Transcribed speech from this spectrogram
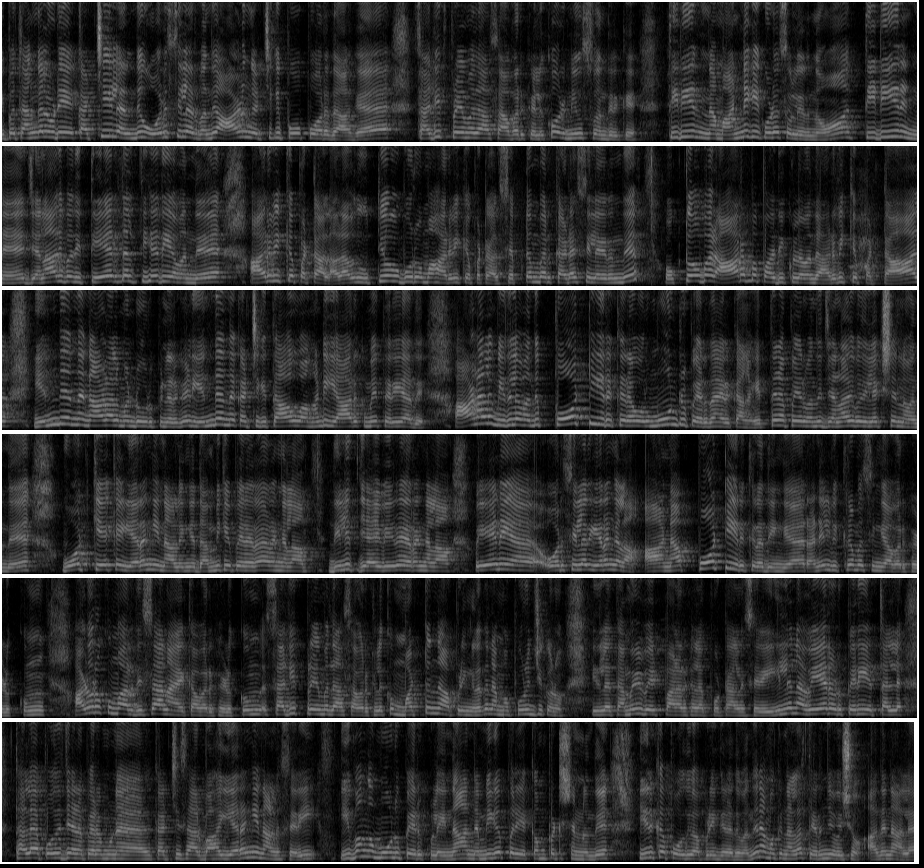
இப்போ தங்களுடைய கட்சியிலேருந்து ஒரு சிலர் வந்து ஆளுங்கட்சிக்கு போக போறதாக சஜித் பிரேமதாஸ் அவர் அவர்களுக்கு ஒரு நியூஸ் வந்திருக்கு. திடீர்னு நம்ம அன்னைக்கு கூட சொல்லியிருந்தோம் திடீர்னு ஜனாதிபதி தேர்தல் தேதியை வந்து அறிவிக்கப்பட்டால் அதாவது உத்தியோகபூர்வமாக அறிவிக்கப்பட்டால் செப்டம்பர் கடைசியில இருந்து அக்டோபர் ஆரம்ப பகுதிக்குள்ள வந்து அறிவிக்கப்பட்டால் எந்தெந்த நாடாளுமன்ற உறுப்பினர்கள் எந்தெந்த கட்சிக்கு தாவுவாங்கன்னு யாருக்குமே தெரியாது. ஆனாலும் இதுல வந்து போட்டி இருக்கிற ஒரு மூன்று பேர் தான் இருக்காங்க. எத்தனை பேர் வந்து ஜனாதிபதி எலெக்ஷன்ல வந்து ஓட் கேட்க இறங்கினாலும் இங்க தம்பிக்க பேரா இறங்கலாம் திலீப் ஜெயவீரா இறங்கலாம் ஏனைய ஒரு சிலர் இறங்கலாம். ஆனா போட்டி இருக்கிறது இங்க ரணில் விக்ரமசிங்க அவர்களுக்கும் அனுரகுமார் திசாநாயக் அவர்களுக்கும் சஜித் பிரேமதாஸ் அவர்களுக்கும் மட்டும்தான் அப்படிங்கிறத நம்ம புரிஞ்சுக்கணும். இதில் தமிழ் வேட்பாளர்களை போட்டாலும் சரி இல்லைன்னா வேற ஒரு பெரிய தல தல பொதுஜன பெரமுன கட்சி சார்பாக இறங்கினாலும் சரி இவங்க மூணு பேருக்குள்ளேனா அந்த மிகப்பெரிய காம்படிஷன் வந்து இருக்க போகுது அப்படிங்கிறது வந்து நமக்கு நல்லா தெரிஞ்ச விஷயம். அதனால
